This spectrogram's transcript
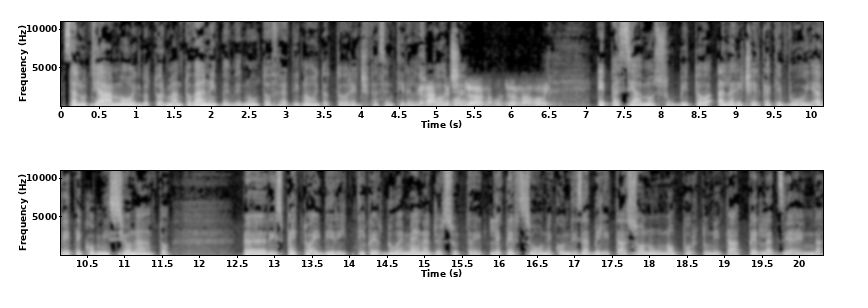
Salutiamo il dottor Mantovani, benvenuto fra di noi, dottore, ci fa sentire la Grazie, sua voce. buongiorno, buongiorno a voi. E passiamo subito alla ricerca che voi avete commissionato. Eh, rispetto ai diritti per due manager su tre, le persone con disabilità sono un'opportunità per l'azienda.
